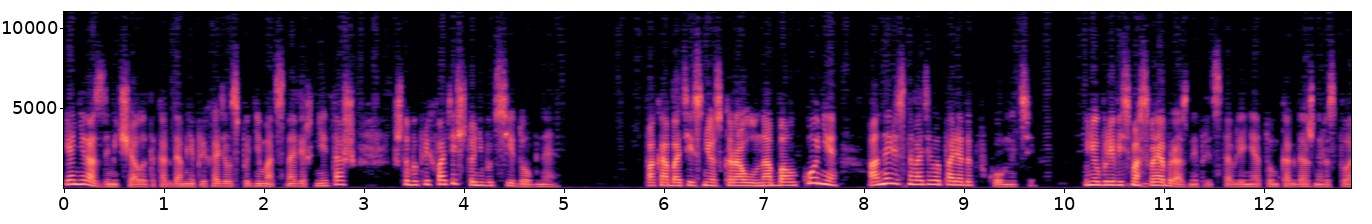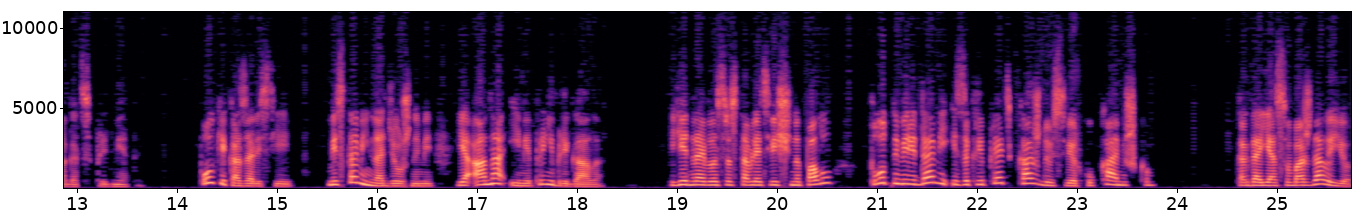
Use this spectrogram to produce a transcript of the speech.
Я не раз замечал это, когда мне приходилось подниматься на верхний этаж, чтобы прихватить что-нибудь съедобное. Пока Батис нес караул на балконе, Анерис наводила порядок в комнате. У нее были весьма своеобразные представления о том, как должны располагаться предметы. Полки казались ей местами ненадежными, и она ими пренебрегала. Ей нравилось расставлять вещи на полу плотными рядами и закреплять каждую сверху камешком. Когда я освобождал ее,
